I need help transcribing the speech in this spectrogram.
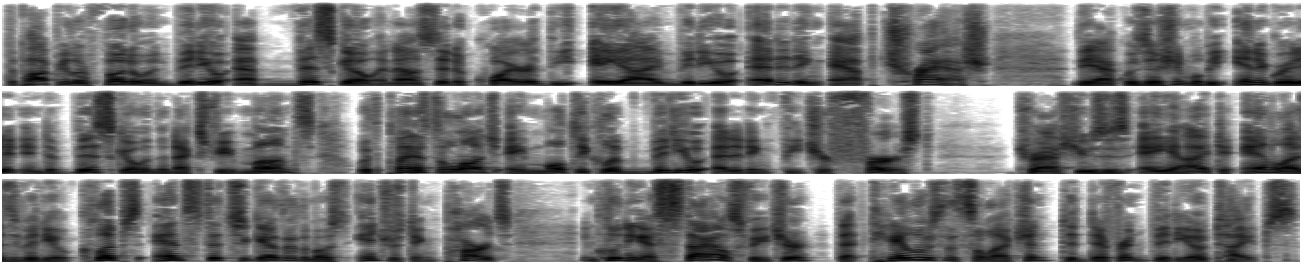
The popular photo and video app VSCO announced it acquired the AI video editing app Trash. The acquisition will be integrated into VSCO in the next few months, with plans to launch a multi-clip video editing feature first. Trash uses AI to analyze video clips and stitch together the most interesting parts, including a styles feature that tailors the selection to different video types.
